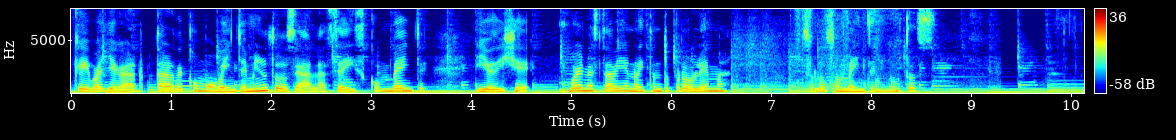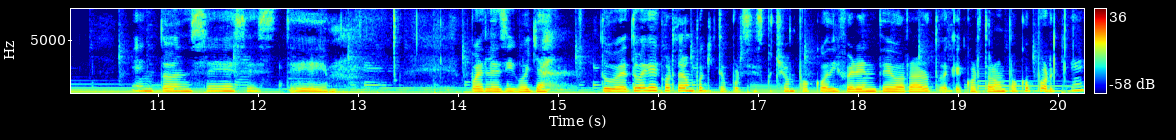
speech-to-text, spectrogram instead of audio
que iba a llegar tarde como 20 minutos, o sea, a las 6 con 20. Y yo dije, bueno, está bien, no hay tanto problema, solo son 20 minutos. Entonces, este, pues les digo ya, tuve, tuve que cortar un poquito por si escuché un poco diferente o raro, tuve que cortar un poco porque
